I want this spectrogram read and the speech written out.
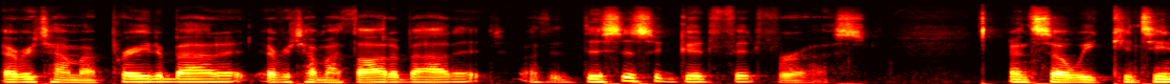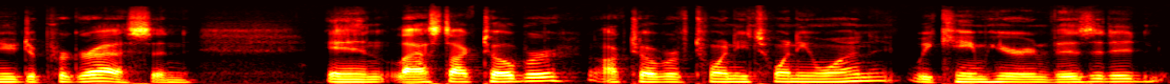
Every time I prayed about it. Every time I thought about it. I thought this is a good fit for us and so we continued to progress. And in last October, October of 2021, we came here and visited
